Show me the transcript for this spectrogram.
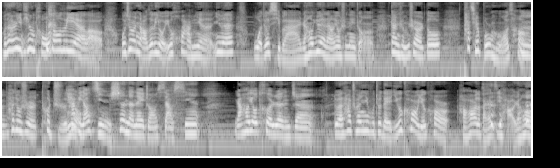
我当时一听头都裂了，我就是脑子里有一个画面，因为我就起不来，然后月亮又是那种干什么事儿都。他其实不是磨蹭，他就是特执拗。他比较谨慎的那种，小心，然后又特认真。对他穿衣服就得一个扣一个扣，好好的把它系好，然后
